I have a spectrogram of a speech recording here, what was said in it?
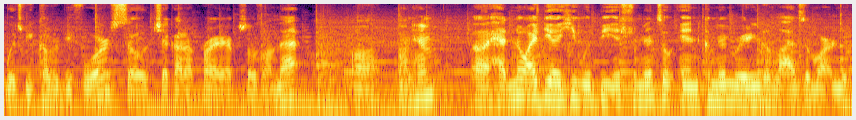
which we covered before, so check out our prior episodes on that, uh, on him, uh, had no idea he would be instrumental in commemorating the lives of Martin Luther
